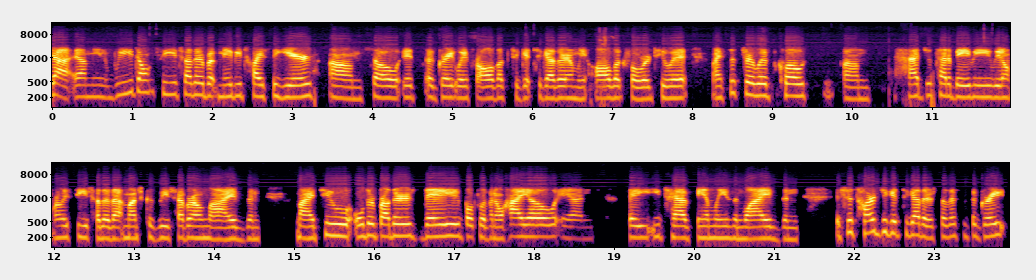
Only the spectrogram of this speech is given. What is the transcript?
Yeah, I mean, we don't see each other, but maybe twice a year. Um, so it's a great way for all of us to get together, and we all look forward to it. My sister lives close, um, had just had a baby. We don't really see each other that much because we each have our own lives. And my two older brothers, they both live in Ohio, and they each have families and wives, and it's just hard to get together. So this is a great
